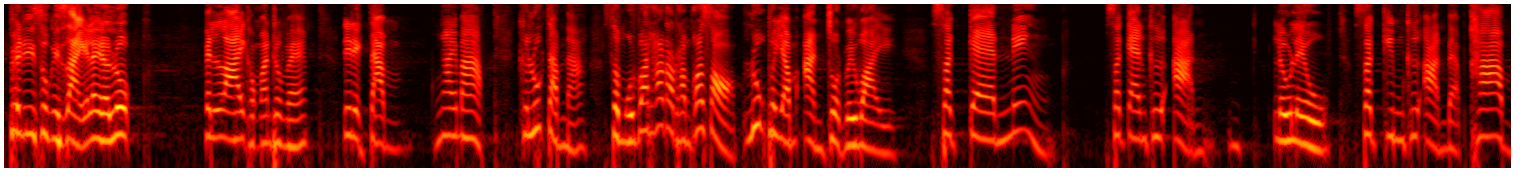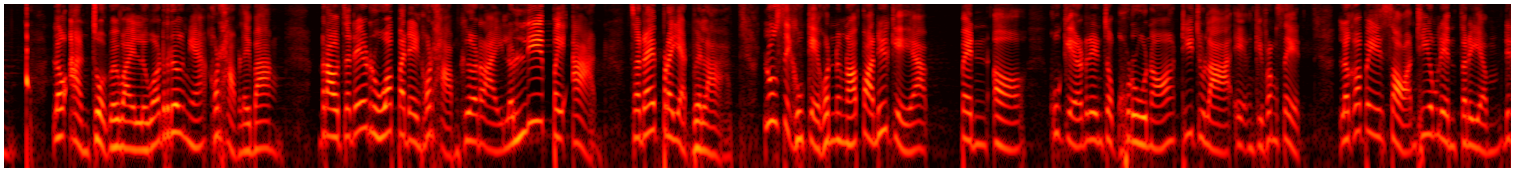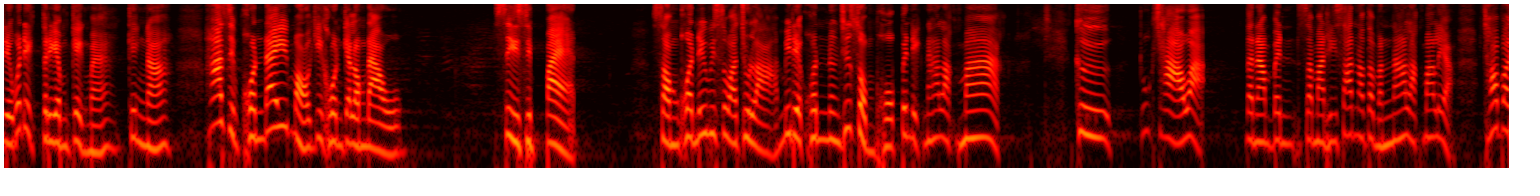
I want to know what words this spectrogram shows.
เป็นอีสุกอีใสอะไรนะลูก เป็นลายของมันถูกไหมเด็กๆจำง่ายมาก คือลูกจำนะ สมมุติว่าถ้าเราทำข้อสอบ ลูกพยายามอ่านโจทย์ไวๆสแกนนิ่งสแกนคืออ่านเร็วๆ สกิมคืออ่านแบบข้าม เราอ่านโจทย์ไวๆเลยว่าเรื่องนี้เขาถามอะไรบ้าง เราจะได้รู้ว่าประเด็นเขาถามคืออะไร แล้วรีบไปอ่านจะได้ประหยัดเวลา ลูกศิษย์ครูเก๋คนหนึ่งเนาะตอนที่เก๋เป็นเออครูเก๋เรียนจบครูเนาะที่จุฬาเอกอังกฤษฝรั่งเศส แล้วก็ไปสอนที่โรงเรียนเตรียมเด็กๆว่าเด็กเตรียมเก่งไหมเก่งนะ50 คนได้หมอกี่คนแกลองเดา 48สองคนได้วิศวะจุฬามีเด็กคนหนึ่งชื่อสมภพเป็นเด็กน่ารักมาก คือทุกเช้าอะแต่นางเป็นสมาธิสั้นเนาะแต่มันน่ารักมากเลยอะชอบไป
